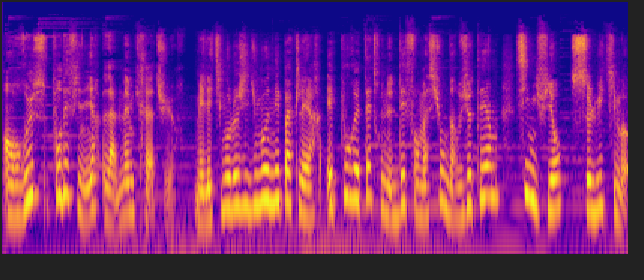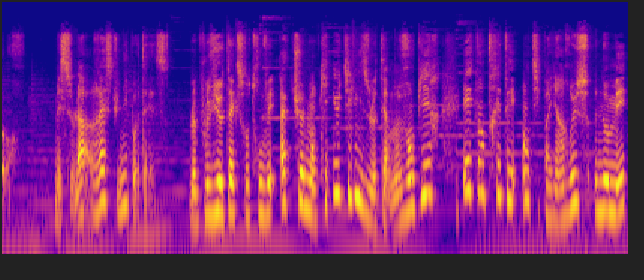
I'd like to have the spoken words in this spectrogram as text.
en russe pour définir la même créature. Mais l'étymologie du mot n'est pas claire et pourrait être une déformation d'un vieux terme signifiant celui qui mord mais cela reste une hypothèse. Le plus vieux texte retrouvé actuellement qui utilise le terme vampire est un traité antipaïen russe nommé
